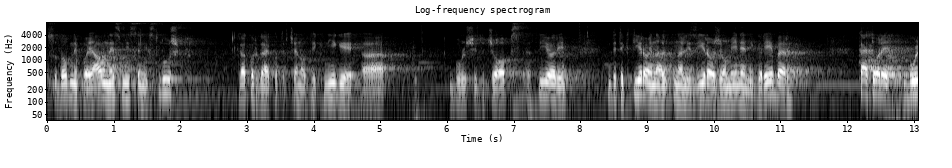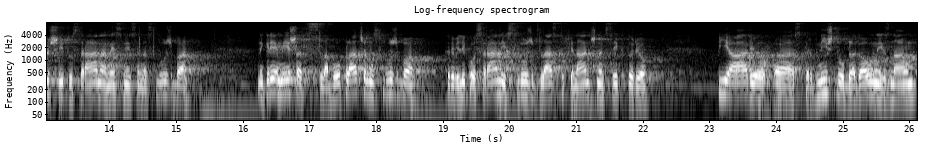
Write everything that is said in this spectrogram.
sodobni pojav nesmiselnih služb, kakor ga je, kot rečeno v tej knjigi, uh, Bullshit Jobs Theory, detektiral in analiziral že omenjeni Greber. Kaj je torej bullshit usrana, nesmiselna služba? Ne gre mešati slabo plačeno službo, ker je veliko osranih služb, zlasti v finančnem sektorju, PR-ju, eh, skrbništvu, blagovnih znamk,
